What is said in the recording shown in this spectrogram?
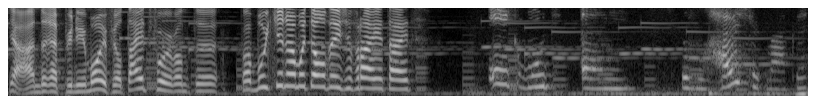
Ja, en daar heb je nu mooi veel tijd voor, want eh, wat moet je nou met al deze vrije tijd? Ik moet ehm, heel veel huiswerk maken,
